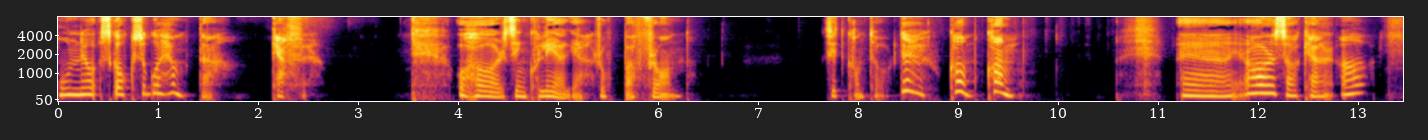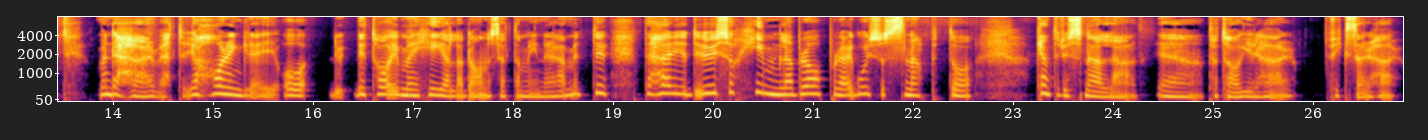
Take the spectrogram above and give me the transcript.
Hon ska också gå och hämta kaffe och hör sin kollega ropa från sitt kontor. Du, kom, kom. Eh, jag har en sak här. Ja. Men det här, vet du, jag har en grej och det tar ju mig hela dagen att sätta mig in i det här. Men du, det här är, du är så himla bra på det här, det går ju så snabbt. Och, kan inte du snälla eh, ta tag i det här, fixa det här?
